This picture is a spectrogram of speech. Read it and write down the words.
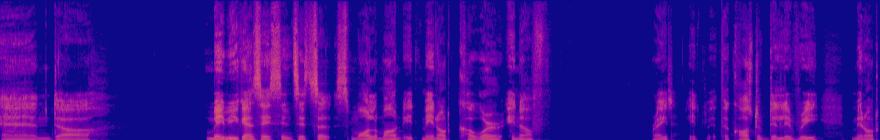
And uh, maybe you can say since it's a small amount it may not cover enough right? It the cost of delivery may not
